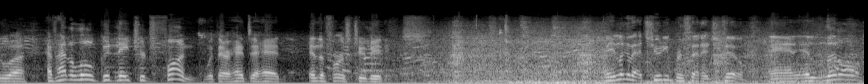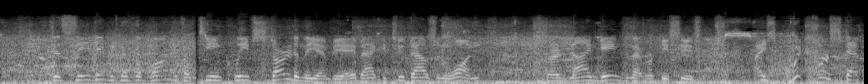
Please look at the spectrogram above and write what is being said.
who uh, have had a little good-natured fun with their heads-ahead in the first two meetings. Mean, look at that shooting percentage, too. And a little deceiving because LeBron gets a Team Cleve started in the NBA back in 2001. Started nine games in that rookie season. Nice quick first step.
